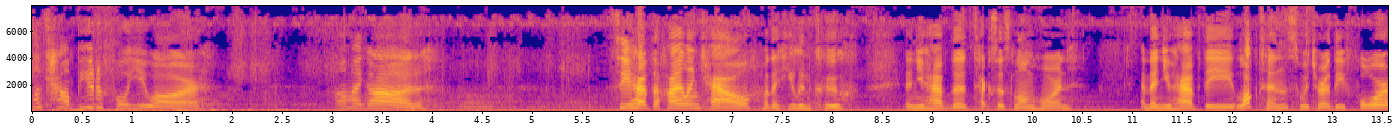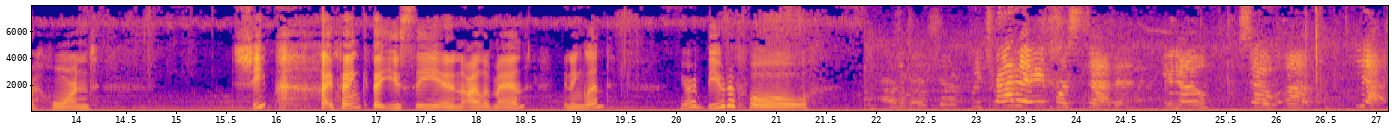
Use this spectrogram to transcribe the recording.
Look how beautiful you are. Oh my God. So you have the Highland cow or the Highland Koo and you have the Texas Longhorn and then you have the Loaghtans, which are the four-horned sheep, I think, that you see in Isle of Man in England. You're beautiful. We try to aim for seven, you know? So, um, yeah.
